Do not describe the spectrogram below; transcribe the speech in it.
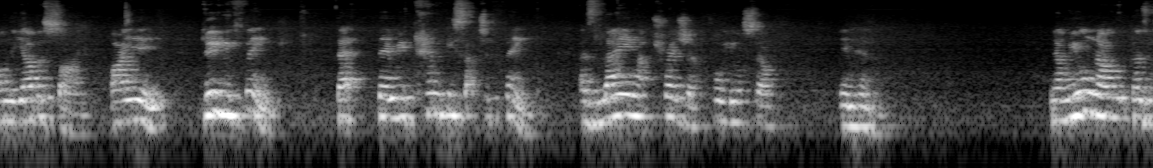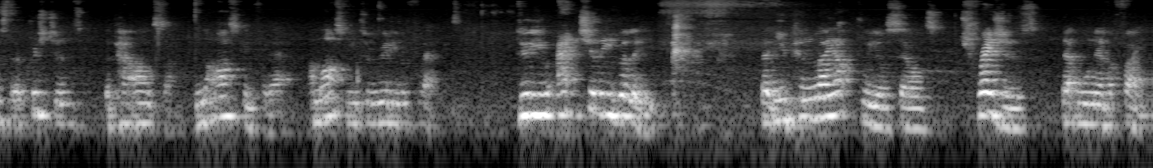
on the other side? I.e., do you think that there can be such a thing as laying up treasure for yourself in heaven? Now, we all know, those of us that are Christians, the pat answer. I'm not asking for that. I'm asking you to really reflect. Do you actually believe that you can lay up for yourselves treasures that will never fade?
